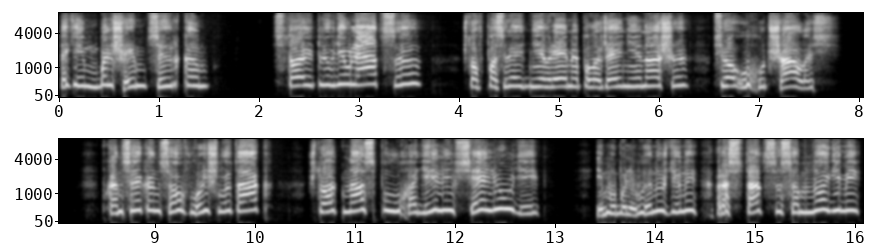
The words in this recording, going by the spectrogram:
таким большим цирком. Стоит ли удивляться, что в последнее время положение наше все ухудшалось? В конце концов вышло так, что от нас поуходили все люди, и мы были вынуждены расстаться со многими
